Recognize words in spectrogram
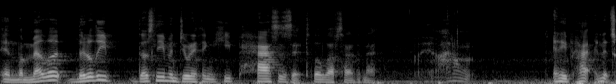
And Lamela literally doesn't even do anything. He passes it to the left side of the net, I don't. and he pa- and it's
